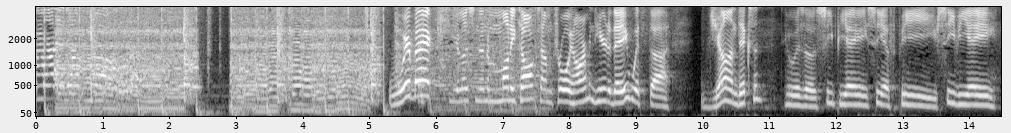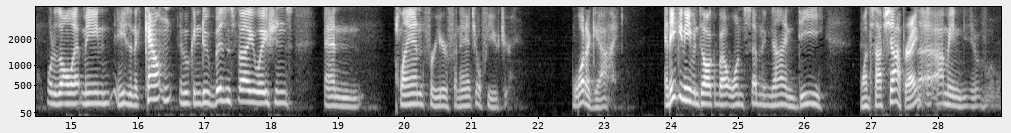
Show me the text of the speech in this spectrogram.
money. We're back. You're listening to Money Talks. I'm Troy Harmon here today with uh, John Dixon, who is a CPA, CFP, CVA. What does all that mean? He's an accountant who can do business valuations and plan for your financial future. What a guy. And he can even talk about 179D. One stop shop, right? Uh, I mean,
